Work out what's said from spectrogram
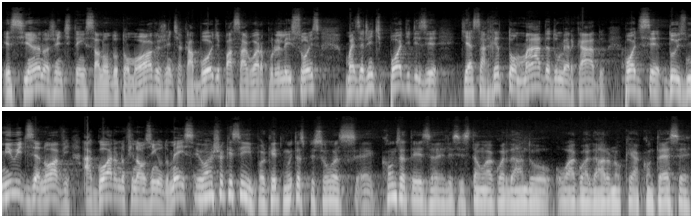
esse ano a gente tem Salão do Automóvel, a gente acabou de passar agora por eleições, mas a gente pode dizer que essa retomada do mercado pode ser 2019, agora no finalzinho do mês? Eu acho que sim, porque muitas pessoas, eh, com certeza, eles estão aguardando ou aguardaram o que acontece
